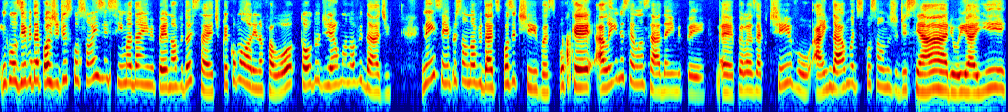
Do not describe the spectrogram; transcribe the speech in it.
inclusive depois de discussões em cima da MP 927, porque, como a Lorena falou, todo dia é uma novidade nem sempre são novidades positivas, porque além de ser lançada a MP é, pelo executivo, ainda há uma discussão no judiciário e aí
